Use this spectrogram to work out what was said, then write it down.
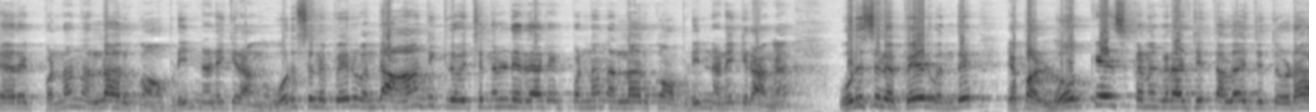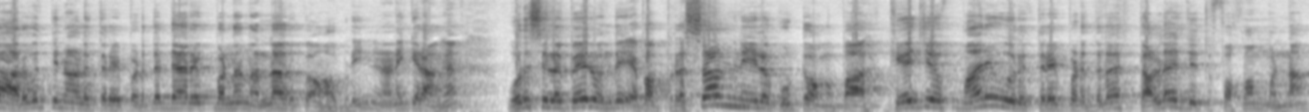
டைரக்ட் பண்ணால் நல்லா இருக்கும் அப்படின்னு நினைக்கிறாங்க. ஒரு சில பேர் வந்து ஆதிக் ரவிச்சந்திரன் டைரக்ட் பண்ணால் நல்லா இருக்கும் அப்படின்னு நினைக்கிறாங்க. ஒரு சில பேர் வந்து எப்பா லோகேஷ் கனகராஜ் தலஜித்தோட அறுபத்தி நாலு திரைப்படத்தை டைரக்ட் பண்ணால் நல்லா இருக்கும் அப்படின்னு நினைக்கிறாங்க. ஒரு சில பேர் வந்து எப்பா பிரசாந்த் நீல கூட்டுவாங்கப்பா கேஜிஎஃப் மாதிரி ஒரு திரைப்படத்தில் தலஜித் பர்ஃபார்ம் பண்ணால்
